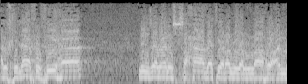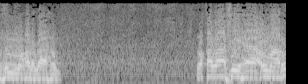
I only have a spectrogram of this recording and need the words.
الخلاف فيها من زمن الصحابة رضي الله عنهم وأرضاهم. وقضى فيها عمر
